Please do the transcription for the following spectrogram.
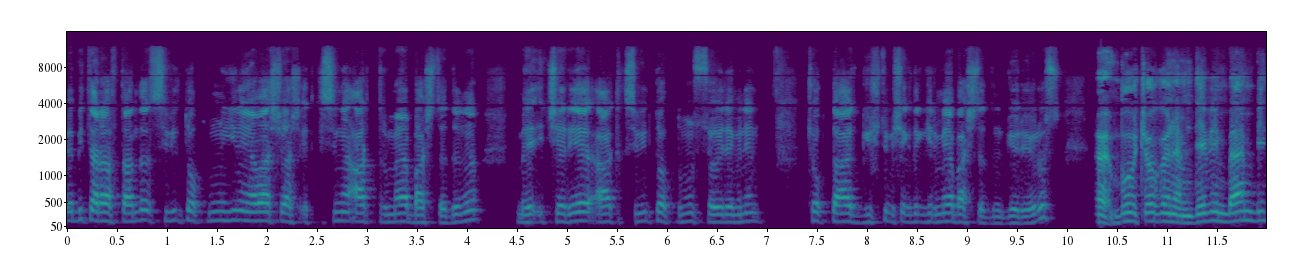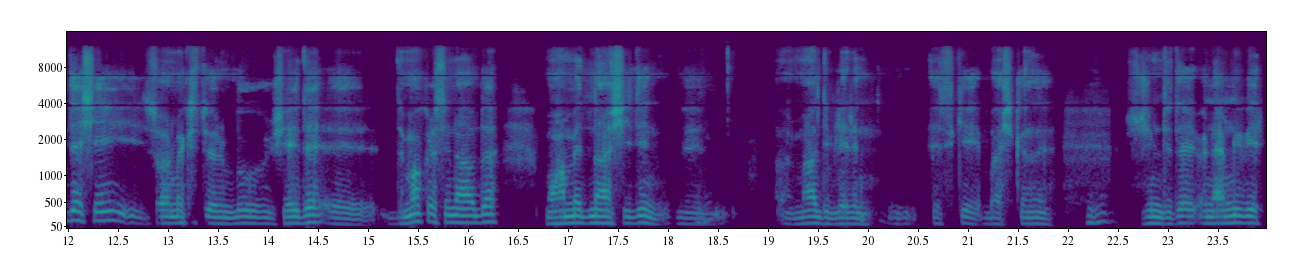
ve bir taraftan da sivil toplumun yine yavaş yavaş etkisini arttırmaya başladığını ve içeriye artık sivil toplumun söyleminin çok daha güçlü bir şekilde girmeye başladığını görüyoruz. Evet, bu çok önemli. Devin ben bir de şey sormak istiyorum. Bu şeyde e, Democracy Now'da Muhammed Naşid'in e, Maldivlerin eski başkanı hı hı. şimdi de önemli bir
